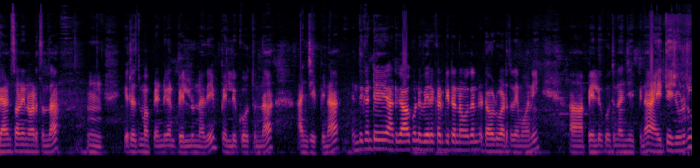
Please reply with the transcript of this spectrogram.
బ్యాండ్ సౌండ్ వినబడుతుందా ఈరోజు మా ఫ్రెండ్ కానీ పెళ్ళి ఉన్నది పెళ్ళి కోతున్నా అని చెప్పిన. ఎందుకంటే అటు కాకుండా వేరే ఎక్కడికి గిట్ట అవుతుంటే డౌట్ పడుతుందేమో అని పెళ్ళి పోతున్నా అని చెప్పిన. అయితే చూడు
